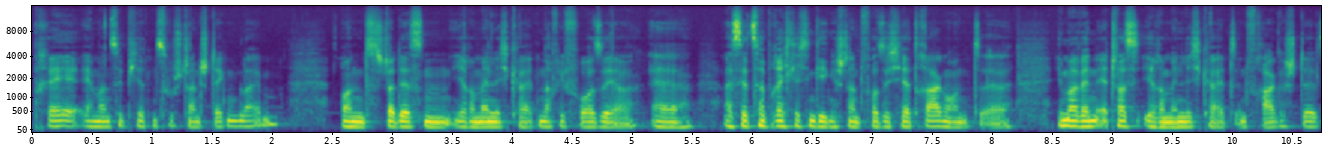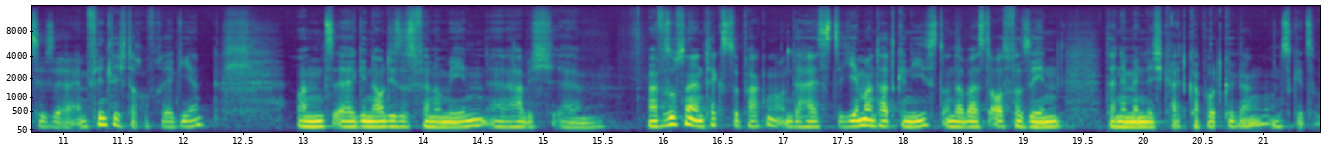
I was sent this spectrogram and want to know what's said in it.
prä-emanzipierten Zustand stecken bleiben und stattdessen ihre Männlichkeit nach wie vor sehr äh, als sehr zerbrechlichen Gegenstand vor sich hertragen und äh, immer wenn etwas ihre Männlichkeit in Frage stellt, sie sehr empfindlich darauf reagieren. Und äh, genau dieses Phänomen äh, habe ich ähm, mal versucht in einen Text zu packen und der heißt, jemand hat genießt und dabei ist aus Versehen deine Männlichkeit kaputt gegangen und es geht so.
